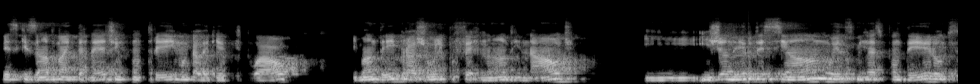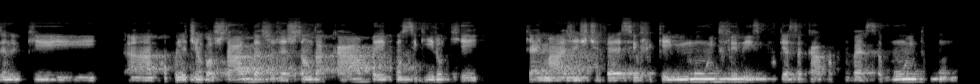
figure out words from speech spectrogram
pesquisando na internet encontrei uma galeria virtual e mandei para a Júlia, para o Fernando e Naldi, e em janeiro desse ano, eles me responderam dizendo que a companhia tinha gostado da sugestão da capa e conseguiram que, que a imagem estivesse. Eu fiquei muito feliz, porque essa capa conversa muito com,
